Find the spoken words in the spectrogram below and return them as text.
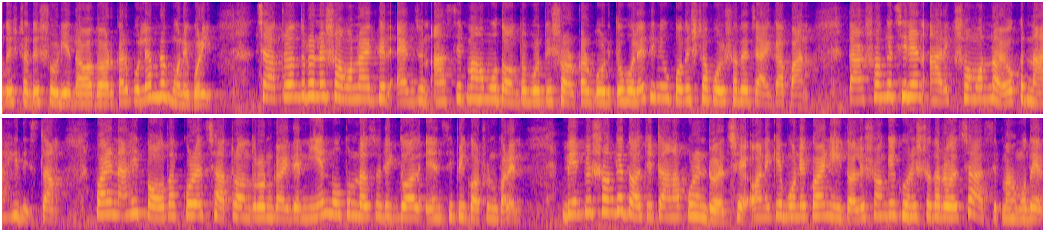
উপদেষ্টাদের সরিয়ে দেওয়া দরকার বলে আমরা মনে করি। ছাত্র আন্দোলনের সমন্বয়কদের একজন আসিফ মাহমুদ অন্তর্বর্তী সরকার গঠিত হলে তিনি উপদেষ্টা পরিষদে জায়গা পান। তার সঙ্গে ছিলেন আরেক সমন্বয়ক নাহিদ ইসলাম। পরে নাহিদ পদত্যাগ করে ছাত্র আন্দোলনকারীদের নিয়ে নতুন রাজনৈতিক দল এনসিপি গঠন করেন। বিএনপির সঙ্গে দলটি টানাপোড়েন রয়েছে। অনেকে মনে করেন এই দলের সঙ্গে ঘনিষ্ঠতা রয়েছে আসিফ মাহমুদের।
